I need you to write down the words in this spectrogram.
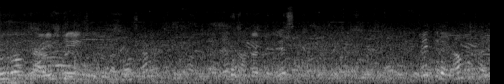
Cruz Roja ahí en Le entregamos al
